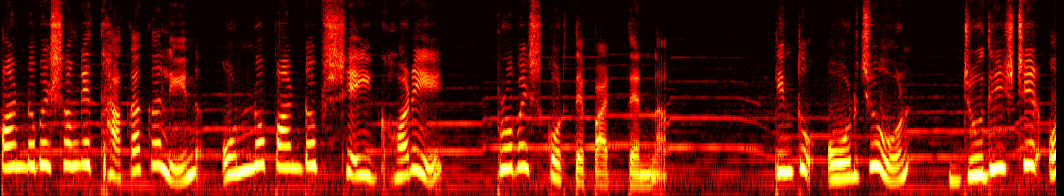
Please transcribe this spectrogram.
পাণ্ডবের সঙ্গে থাকাকালীন অন্য পাণ্ডব সেই ঘরে প্রবেশ করতে পারতেন না। কিন্তু অর্জুন যুধিষ্ঠির ও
